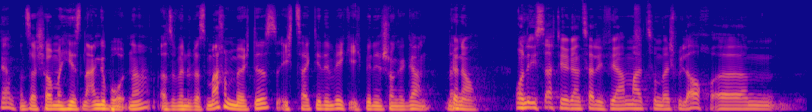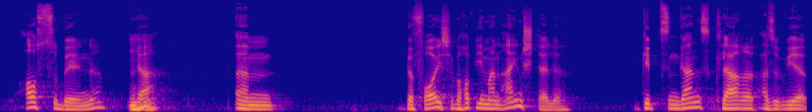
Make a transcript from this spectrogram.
Ja. Und sagt, schau mal, hier ist ein Angebot, ne? Also wenn du das machen möchtest, ich zeig dir den Weg, ich bin den schon gegangen. Ne? Genau. Und ich sag dir ganz ehrlich, wir haben halt zum Beispiel auch ähm, Auszubildende, mhm. ja. Ähm, bevor ich überhaupt jemanden einstelle, gibt es ein ganz klare, also wir,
